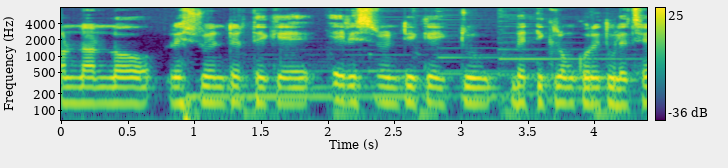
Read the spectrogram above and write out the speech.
অন্যান্য রেস্টুরেন্টের থেকে এই রেস্টুরেন্টটিকে একটু ব্যতিক্রম করে তুলেছে।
